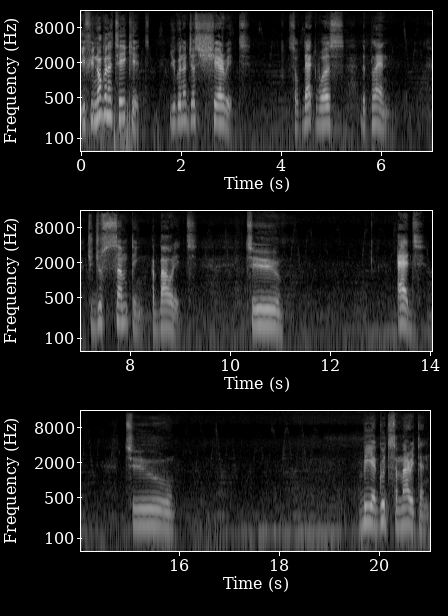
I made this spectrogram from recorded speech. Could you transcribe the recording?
If you're not gonna take it you're gonna just share it. So that was the plan to do something about it to add to be a good Samaritan.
